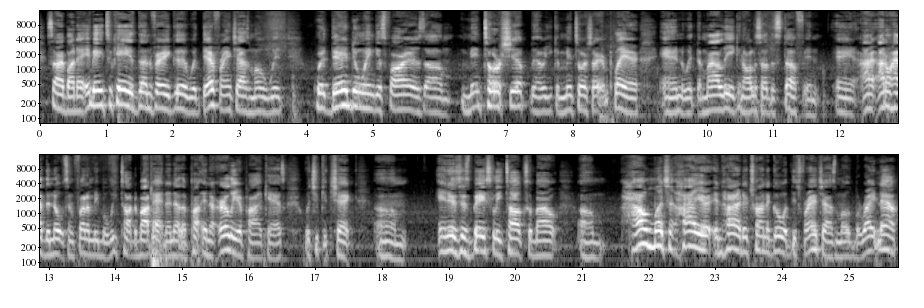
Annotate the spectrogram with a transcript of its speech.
Sorry about that. NBA 2K has done very good with their franchise mode with what they're doing as far as um, mentorship, where you can mentor a certain player, and with the My League and all this other stuff. And and I, I don't have the notes in front of me, but we talked about that in another po- in an earlier podcast, which you could check. Um, and it just basically talks about um, how much higher and higher they're trying to go with this franchise mode. But right now,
